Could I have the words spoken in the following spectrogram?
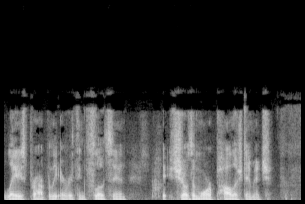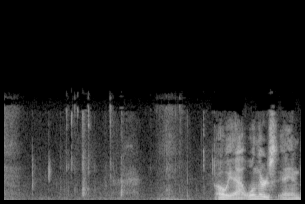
lays properly, everything floats in. It shows a more polished image. Oh yeah. Well, and there's and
